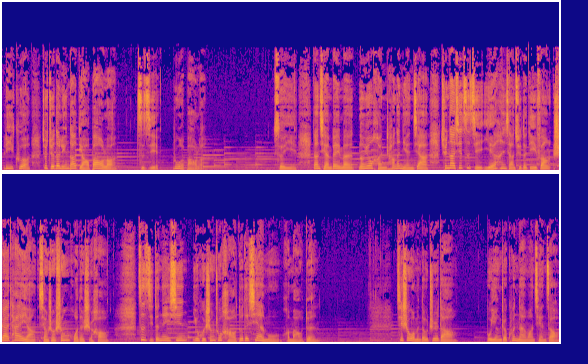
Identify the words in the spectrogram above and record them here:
立刻就觉得领导屌爆了，自己弱爆了。所以，当前辈们能用很长的年假去那些自己也很想去的地方晒太阳、享受生活的时候，自己的内心又会生出好多的羡慕和矛盾。其实，我们都知道，不迎着困难往前走，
